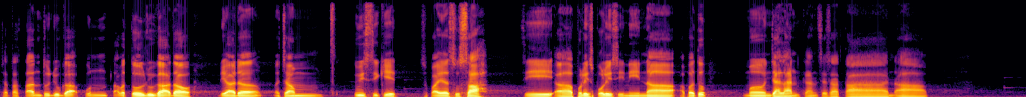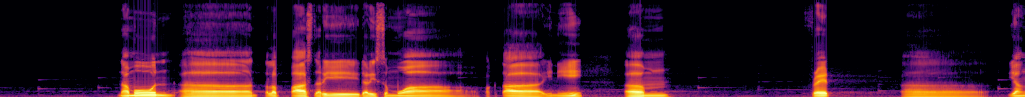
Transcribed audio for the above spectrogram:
catatan tu juga pun tak betul juga tau. Dia ada macam twist sikit supaya susah si uh, polis-polis ini nak apa tu menjalankan siasatan. Uh, namun uh, terlepas dari dari semua fakta ini, um, Fred uh, yang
